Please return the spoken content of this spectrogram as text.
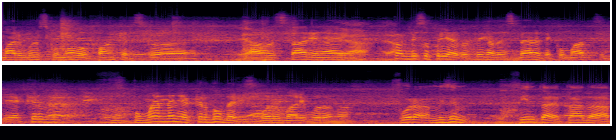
mariborsko novo punkersko. Ja. Stari, ja, ja. Kako bi se prijeli do tega, da izberete komat, ki je, kr, po mojem mnenju, kar dober izbor v Mariboru? No? Fora, mislim, finta je ta, da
